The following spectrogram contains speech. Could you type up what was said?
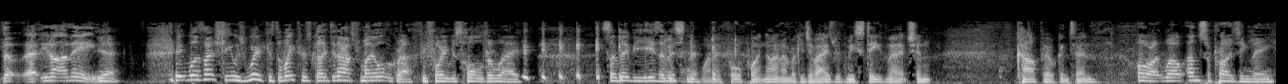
that uh, you know what I mean. Yeah. It was actually, it was weird because the Waitrose guy did ask for my autograph before he was hauled away. so maybe he is a listener. 104.9. I'm Ricky Gervais with me, Steve Merchant, Karl Pilkington. Alright, well, unsurprisingly,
